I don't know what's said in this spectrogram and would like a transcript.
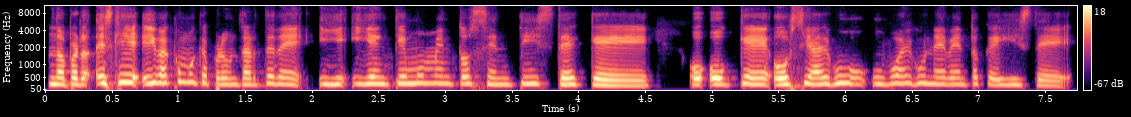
No, pero es que iba como que a preguntarte de, ¿y, y en qué momento sentiste que, o, o que, o si algo, hubo algún evento que dijiste,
